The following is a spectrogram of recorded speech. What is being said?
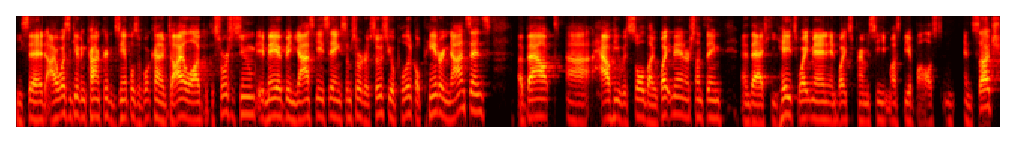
He said, I wasn't given concrete examples of what kind of dialogue, but the source assumed it may have been Yasuke saying some sort of socio political pandering nonsense about uh, how he was sold by white men or something, and that he hates white men and white supremacy must be abolished and, and, such.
